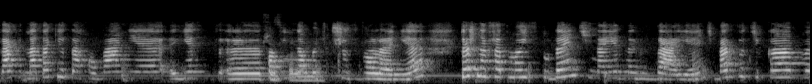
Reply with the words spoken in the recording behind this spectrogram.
tak, na takie zachowanie jest, powinno być przyzwolenie. Też na przykład moi studenci na jednych z zajęć bardzo ciekawe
